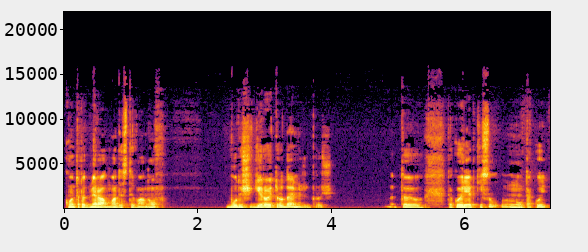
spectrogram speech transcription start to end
контр-адмирал Модест Иванов, будущий герой труда, между прочим. Это такой редкий, ну, такой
